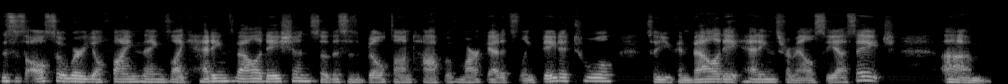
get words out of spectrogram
This is also where you'll find things like headings validation. So this is built on top of MARCEDIT's linked data tool. So you can validate headings from LCSH, um,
